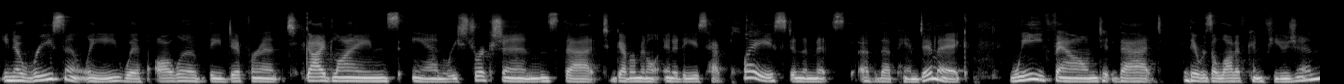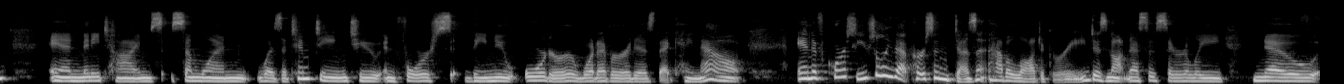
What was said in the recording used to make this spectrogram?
You know, recently, with all of the different guidelines and restrictions that governmental entities have placed in the midst of the pandemic, we found that there was a lot of confusion. And many times, someone was attempting to enforce the new order, whatever it is that came out And of course, usually that person doesn't have a law degree, does not necessarily know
